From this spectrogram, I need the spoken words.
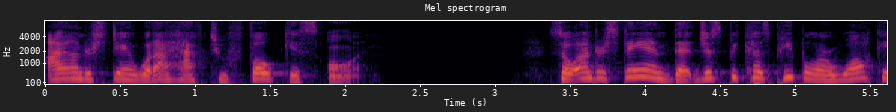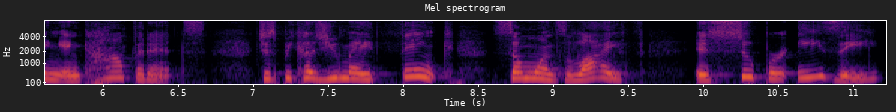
I understand what I have to focus on. So understand that just because people are walking in confidence, just because you may think someone's life is super easy,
